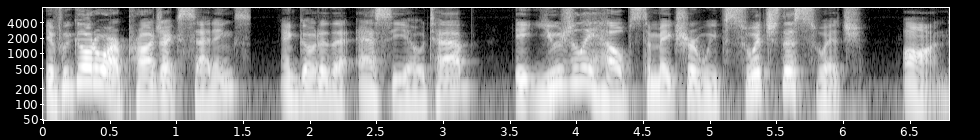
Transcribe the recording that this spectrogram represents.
if we go to our project settings and go to the SEO tab, it usually helps to make sure we've switched this switch on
